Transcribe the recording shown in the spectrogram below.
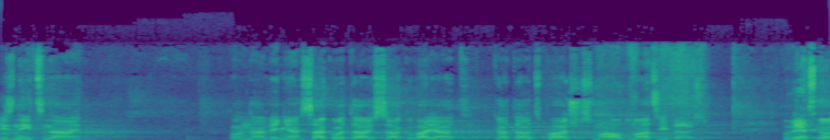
iznīcināja, un viņa sekotājus sāka vajāt kā tādus pašus maldu mācītājus. Un viens no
